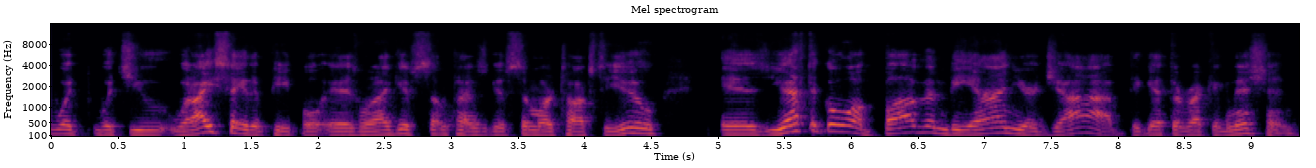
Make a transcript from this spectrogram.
what what you what I say to people is when I give sometimes give similar talks to you is you have to go above and beyond your job to get the recognition.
